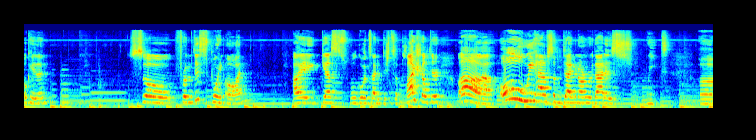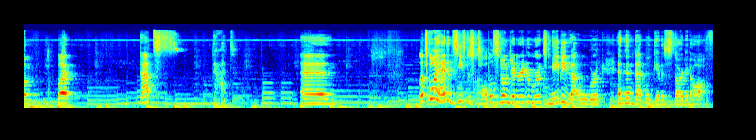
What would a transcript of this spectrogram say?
Okay then. So from this point on, I guess we'll go inside of the supply shelter. Ah, oh, we have some diamond armor. That is sweet. Um, but that's that. And let's go ahead and see if this cobblestone generator works. Maybe that will work, and then that will get us started off.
